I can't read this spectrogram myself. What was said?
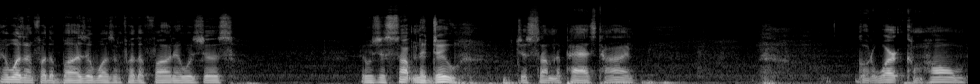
it wasn't for the buzz, it wasn't for the fun, it was just it was just something to do, just something to pass time. Go to work, come home,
